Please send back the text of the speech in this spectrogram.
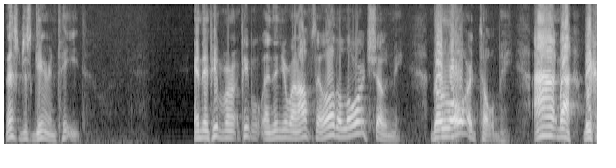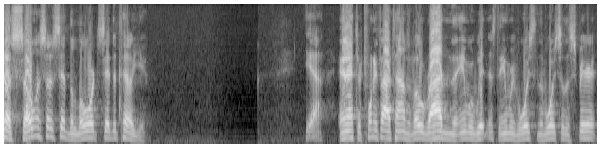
That's just guaranteed. And then people, people, and then you run off and say, "Oh, the Lord showed me. The Lord told me." I, because so and so said, the Lord said to tell you. Yeah. And after 25 times of overriding the inward witness, the inward voice, and the voice of the Spirit,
